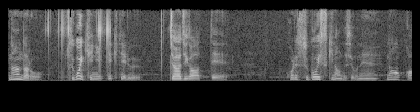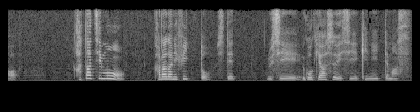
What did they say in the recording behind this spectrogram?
なんだろうすごい気に入ってきてるジャージがあってこれすごい好きなんですよね。なんか形も体にフィットしてるし動きやすいし気に入ってます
